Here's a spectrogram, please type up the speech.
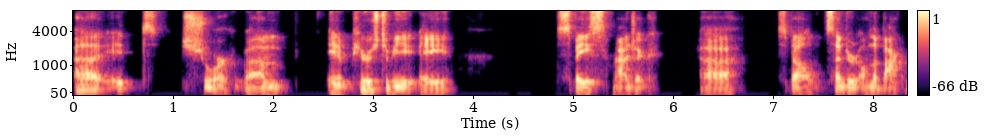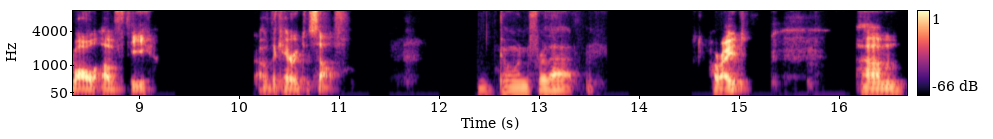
Uh, it sure. Um, it appears to be a space magic uh, spell centered on the back wall of the of the carriage itself. Going for that. All right. Um,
